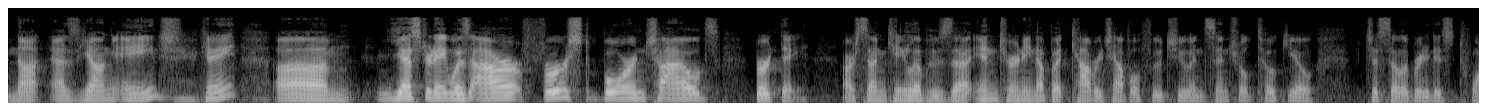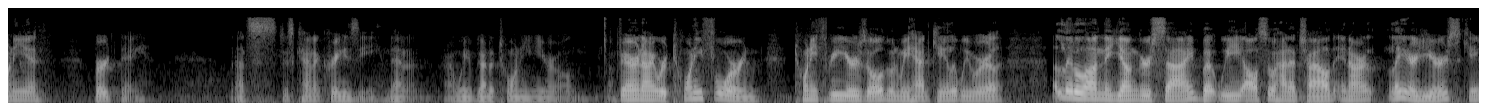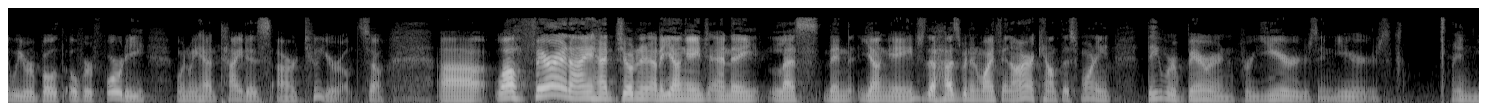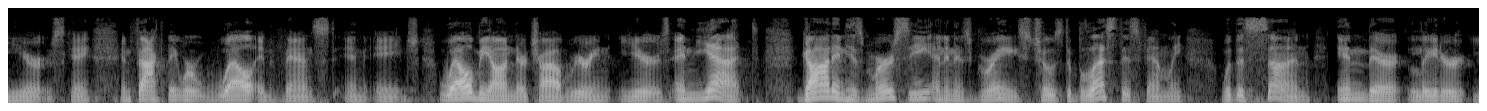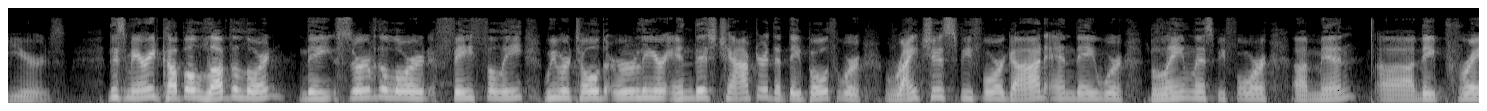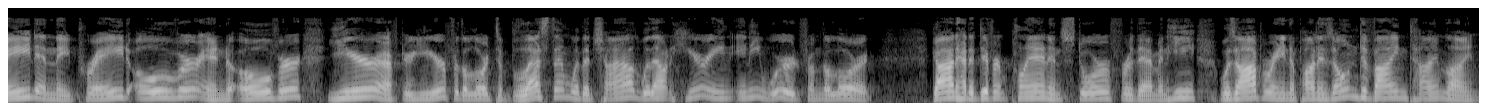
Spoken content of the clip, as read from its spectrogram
not as young age. Okay? Um, yesterday was our firstborn child's birthday. Our son Caleb, who's uh, interning up at Calvary Chapel Fuchu in central Tokyo, just celebrated his 20th birthday. That's just kind of crazy that we've got a 20 year old. Farah and I were 24 and 23 years old when we had Caleb. We were a, a, little on the younger side, but we also had a child in our later years. Okay, we were both over 40 when we had Titus, our two-year-old. So, uh, while Farah and I had children at a young age and a less than young age, the husband and wife in our account this morning, they were barren for years and years in years. Okay, in fact, they were well advanced in age, well beyond their child rearing years, and yet God, in His mercy and in His grace, chose to bless this family with a son in their later years. This married couple loved the Lord. They served the Lord faithfully. We were told earlier in this chapter that they both were righteous before God and they were blameless before uh, men. Uh, they prayed and they prayed over and over, year after year, for the Lord to bless them with a child without hearing any word from the Lord. God had a different plan in store for them, and He was operating upon His own divine timeline.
